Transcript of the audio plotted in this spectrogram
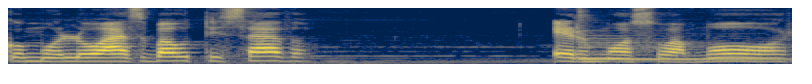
como lo has bautizado. Hermoso amor,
